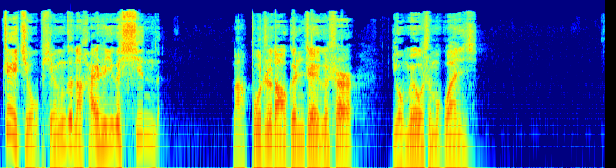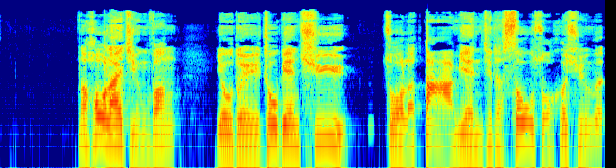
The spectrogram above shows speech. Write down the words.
这酒瓶子呢还是一个新的，啊，不知道跟这个事儿有没有什么关系。那后来，警方又对周边区域做了大面积的搜索和询问，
